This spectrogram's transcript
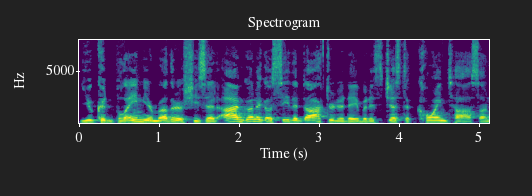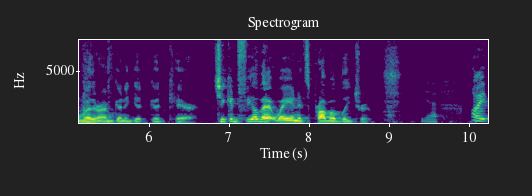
you could blame your mother if she said, I'm going to go see the doctor today, but it's just a coin toss on whether I'm going to get good care. She could feel that way, and it's probably true. Yeah. I mean,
